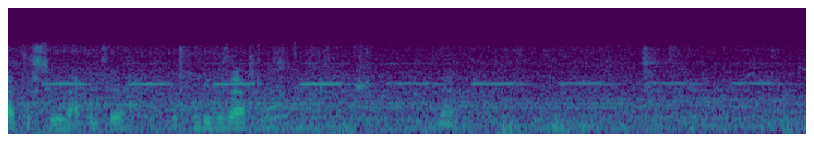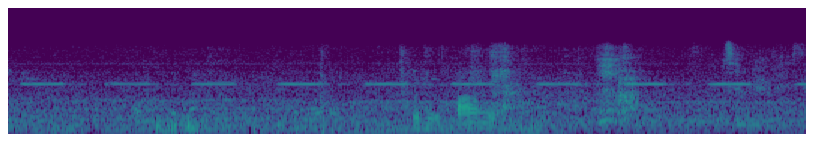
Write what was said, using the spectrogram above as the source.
have to see what happens here. This could be disastrous. Yeah. Look at the pile. I'm so nervous.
